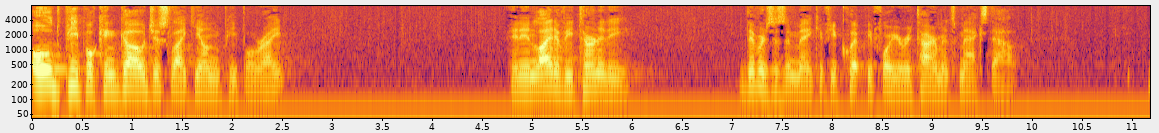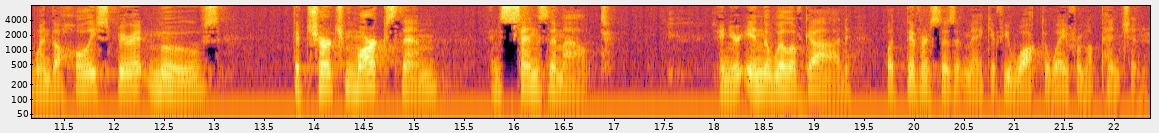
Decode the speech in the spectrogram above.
old people can go just like young people, right? And in light of eternity, difference does it make if you quit before your retirement's maxed out? When the Holy Spirit moves, the church marks them and sends them out. And you're in the will of God. What difference does it make if you walked away from a pension?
